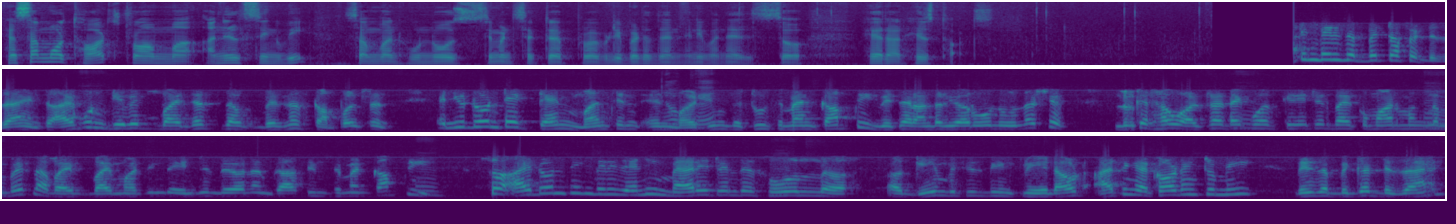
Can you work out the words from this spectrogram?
here's some more thoughts from uh, Anil Singhvi, someone who knows cement sector probably better than anyone else. So here are his thoughts. I think there is a bit of a design. So I wouldn't give it by just the business compulsion. And you don't take 10 months in, in Okay. merging the two cement companies which are under your own ownership. Look at how Ultratech Hmm. was created by Kumar Mangalam Birla by, by merging the Indian Rayon and Grasim cement companies. Hmm. So I don't think there is any merit in this whole uh, uh, game which is being played out. I think according to me, there is a bigger design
